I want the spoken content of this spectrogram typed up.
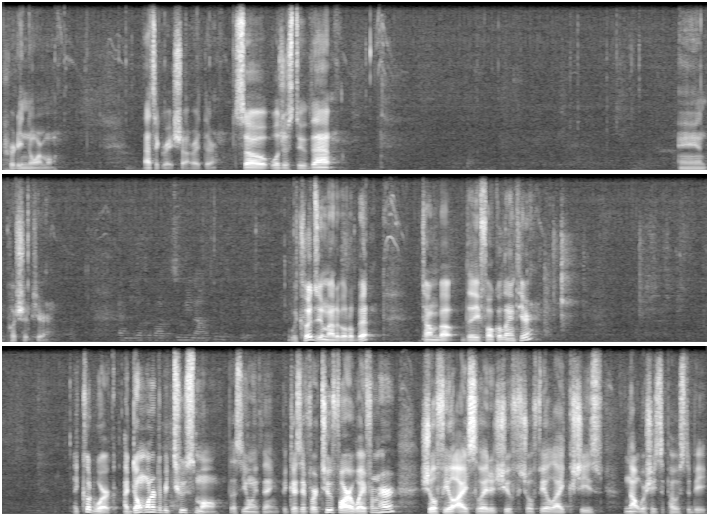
pretty normal. That's a great shot right there. So we'll just do that. And push it here. And what about zooming out a little bit? We could zoom out a little bit. Talking about the focal length here. It could work. I don't want her to be too small. That's the only thing. Because if we're too far away from her, she'll feel isolated. She'll, she'll feel like she's not where she's supposed to be.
